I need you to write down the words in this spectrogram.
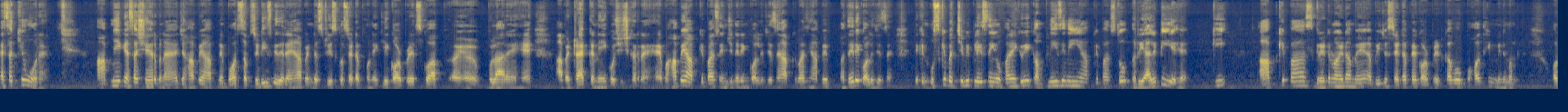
ऐसा क्यों हो रहा है? आपने एक ऐसा शहर बनाया है जहाँ पे आपने बहुत सब्सिडीज भी दे रहे हैं, आप इंडस्ट्रीज़ को सेटअप होने के लिए कॉर्पोरेट्स को आप बुला रहे हैं, आप अट्रैक्ट करने की कोशिश कर रहे हैं। वहाँ पे आपके पास इंजीनियरिंग कॉलेजेस हैं, आपके पास यहाँ पे बतेरे कॉलेजेस हैं, लेकिन उसके बच्चे भी प्लेस नहीं हो पा रहे हैं क्योंकि कंपनीज़ ही नहीं है आपके पास। तो रियलिटी ये है कि आपके पास ग्रेटर नोएडा में अभी जो सेटअप है कॉर्पोरेट का वो बहुत ही मिनिमम है। और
